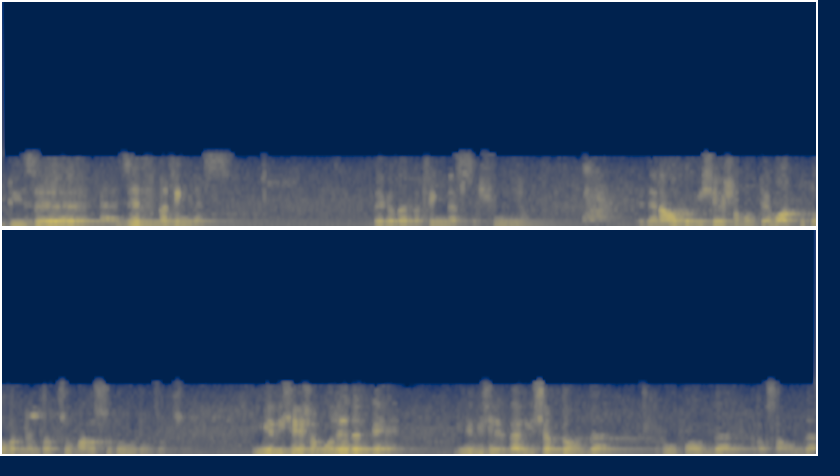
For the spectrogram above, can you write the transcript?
it is as if nothingness అదే కదా నథింగ్నెస్ శూన్యం. ఏదైనా ఒక విశేషం ఉంటే వాక్కుతో వర్ణించవచ్చు మనస్సుతో ఊహించవచ్చు. ఏ విశేషము లేదంటే ఏ విశే దానికి శబ్దం ఉందా రూపం ఉందా రసం ఉందా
